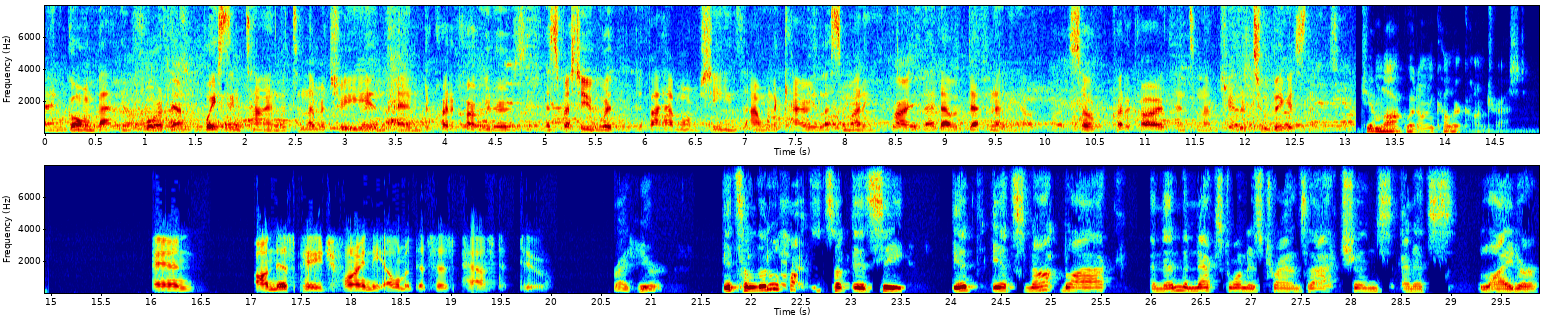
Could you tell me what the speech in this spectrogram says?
and going back and forth and wasting time. The telemetry and, and the credit card readers, especially with if I have more machines, I want to carry less money. Right. That that would definitely help. But so credit cards and telemetry are the two biggest things. Jim Lockwood on color contrast. And on this page, find the element that says past due. right here. It's a little hard. It's, a, it's see, it it's not black, and then the next one is transactions, and it's lighter,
